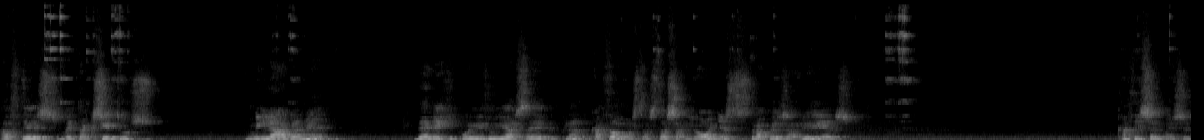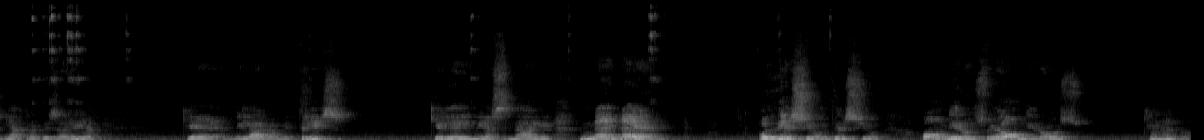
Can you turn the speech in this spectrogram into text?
αυτές μεταξύ τους μιλάγανε, δεν έχει πολλή δουλειά στα έπιπλα, καθόμασταν στα σαλόνια, στις τραπεζαρίες. Καθίσαμε σε μια τραπεζαρία και μιλάγαμε τρεις και λέει μία στην άλλη, ναι, ναι, Οδύσσιο, Οδύσσιο, Όμηρος, ρε, Όμηρος. Και λέω,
